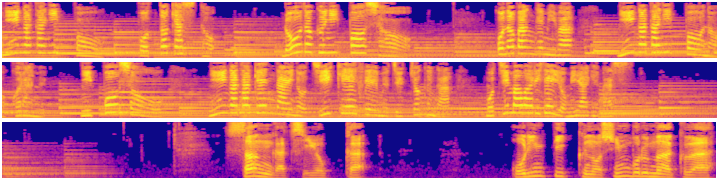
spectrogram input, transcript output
新潟日報、ポッドキャスト、朗読日報賞。この番組は、新潟日報のコラム、日報賞を、新潟県内の地域 FM10 局が、持ち回りで読み上げます。3月4日、オリンピックのシンボルマークは、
